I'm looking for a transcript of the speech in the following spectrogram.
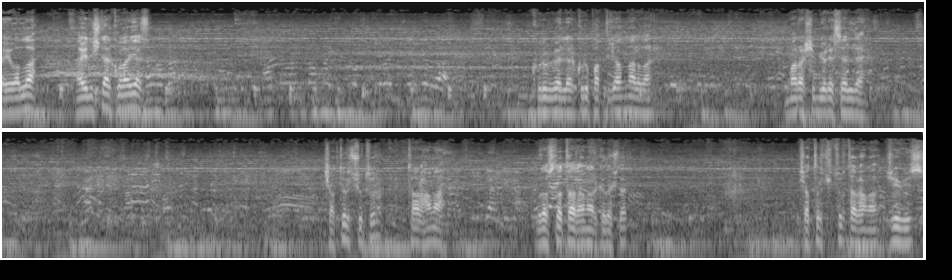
Eyvallah. Hayırlı işler kolay gelsin. Kuru biberler, kuru patlıcanlar var. Maraş'ım yöreselde. Çatır çutur tarhana. Burası da tarhana arkadaşlar. Çatır çutur tarhana, ceviz.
